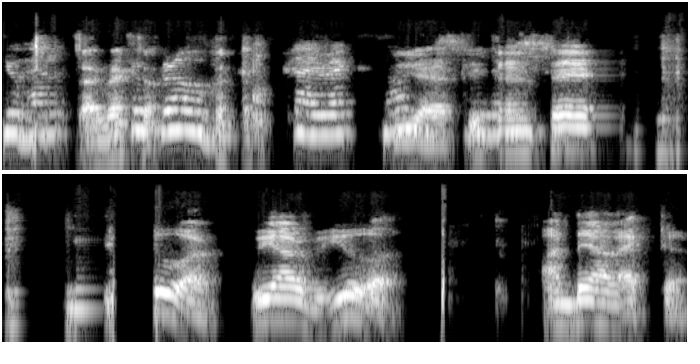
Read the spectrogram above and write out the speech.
You help Director. to grow. Direct, no? Yes, you can say viewer. We are viewer, and they are actor.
